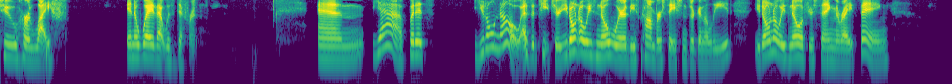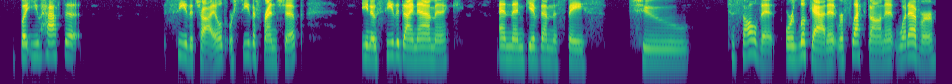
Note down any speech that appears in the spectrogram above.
to her life in a way that was different. And yeah but it's you don't know as a teacher you don't always know where these conversations are going to lead you don't always know if you're saying the right thing but you have to see the child or see the friendship, you know, see the dynamic and then give them the space to to solve it or look at it, reflect on it, whatever.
